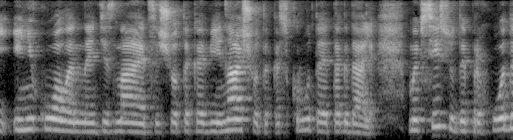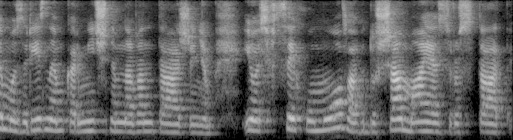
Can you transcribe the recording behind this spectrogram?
і, і ніколи не дізнається, що таке війна, що таке скрута і так далі. Ми всі сюди приходимо з різним кармічним навантаженням. І ось в цих умовах душа має зростати.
